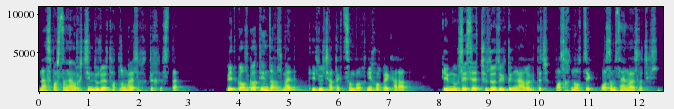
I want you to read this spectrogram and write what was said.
нас барсан аврагчийн дүрээр тодрон ойлгох ёстой. Бид Голготын загалмайд тэлүүлж хадагдсан Бурхны хургийг хараад гэм нүглээсээ чөлөөлөгдөн аврагдаж болох нууцыг улам сайн ойлгож эхэлнэ.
